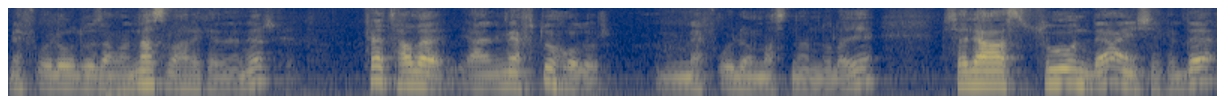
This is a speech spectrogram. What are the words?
mef'ul olduğu zaman nasıl hareketlenir? Fethalı yani meftuh olur. Mef'ul olmasından dolayı. Selasun de aynı şekilde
